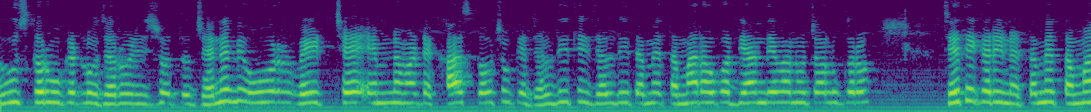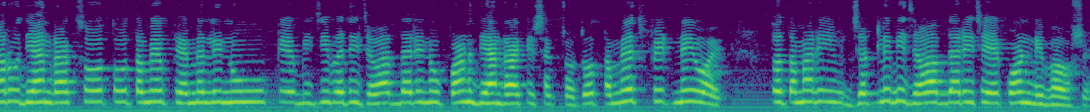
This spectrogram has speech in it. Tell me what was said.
લૂઝ કરવું કેટલું જરૂરી છે. તો જેને બી ઓવર વેઇટ છે, એમના માટે ખાસ કહું છું કે જલ્દીથી જલ્દી તમે તમારા ઉપર ધ્યાન દેવાનું ચાલુ કરો. જેથી કરીને તમે તમારું ધ્યાન રાખશો તો તમે ફેમિલીનું કે બીજી બધી જવાબદારીનું પણ ધ્યાન રાખી શકશો. જો તમે જ ફિટ નહીં હોય, તો તમારી જેટલી બી જવાબદારી છે એ કોણ નિભાવશે?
